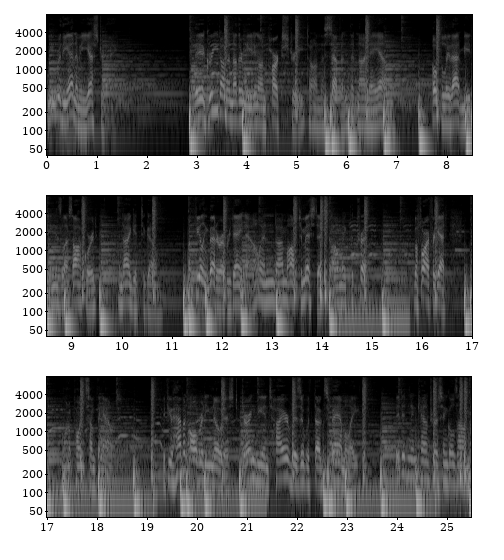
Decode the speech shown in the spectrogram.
we were the enemy yesterday. They agreed on another meeting on Park Street on the 7th at 9 a.m. Hopefully that meeting is less awkward, and I get to go. I'm feeling better every day now, and I'm optimistic I'll make the trip. Before I forget, I want to point something out. If you haven't already noticed, during the entire visit with Doug's family, they didn't encounter a single zombie.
